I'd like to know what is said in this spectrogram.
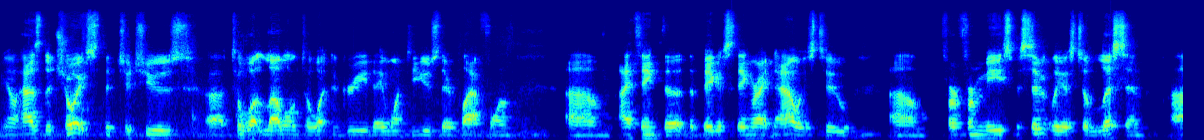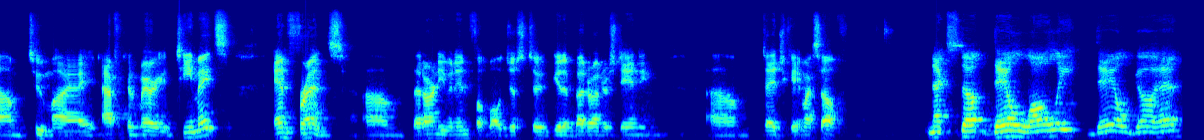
you know, has the choice to, to choose uh, to what level and to what degree they want to use their platform. Um, I think the the biggest thing right now is to, um, for for me specifically, is to listen um, to my African American teammates and friends um, that aren't even in football, just to get a better understanding um, to educate myself. Next up, Dale Lolley. Dale, go ahead.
